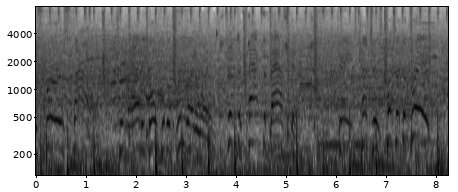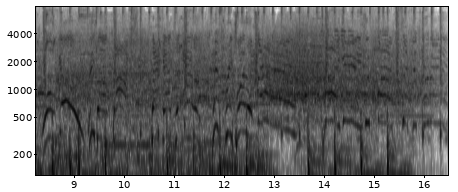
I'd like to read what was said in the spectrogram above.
the Spurs foul. Should Miami go for the three right away? Just attack the basket. James catches, puts up a three. Won't go. Rebound Bosh. Back out to Allen. His three-pointer. Bang! Tie game with five seconds remaining.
